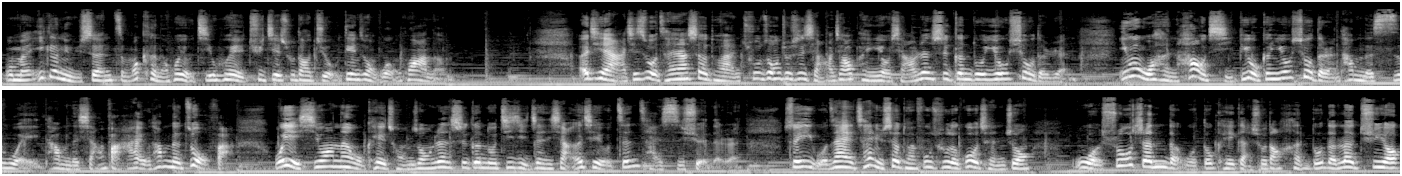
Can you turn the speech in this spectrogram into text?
我们一个女生怎么可能会有机会去接触到酒店这种文化呢？而且啊，其实我参加社团初衷就是想要交朋友，想要认识更多优秀的人，因为我很好奇比我更优秀的人他们的思维、他们的想法，还有他们的做法。我也希望呢，我可以从中认识更多积极正向，而且有真才实学的人。所以我在参与社团付出的过程中，我说真的，我都可以感受到很多的乐趣哦。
